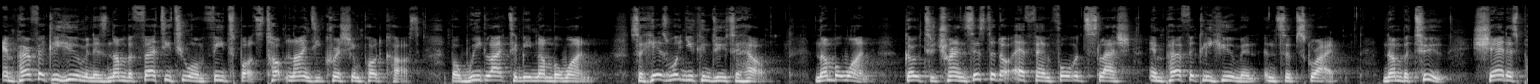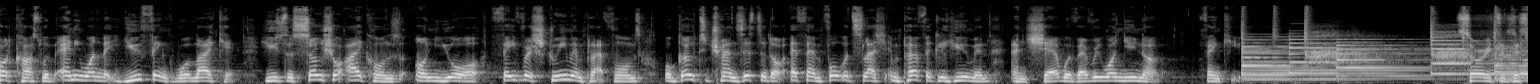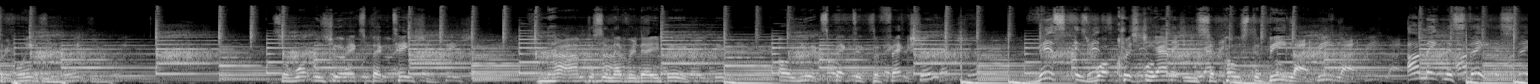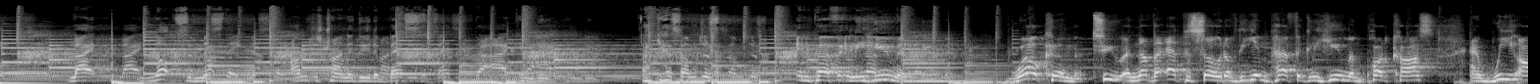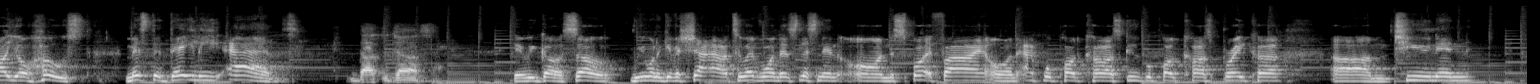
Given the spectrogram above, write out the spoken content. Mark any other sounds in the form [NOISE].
Imperfectly Human is number 32 on FeedSpot's top 90 Christian podcasts, but we'd like to be number one. So here's what you can do to help. Number one, go to transistor.fm forward slash imperfectly human and subscribe. Number two, share this podcast with anyone that you think will like it. Use the social icons on your favorite streaming platforms or go to transistor.fm forward slash imperfectly human and share with everyone you know. Thank you. Sorry to disappoint you. So, what was your expectation? Nah, I'm just an everyday dude. Oh, you expected perfection? This is what Christianity is supposed to be like. I make mistakes, like lots of mistakes. I'm just trying to do the best that I can do. I guess I'm just imperfectly human. Welcome to another episode of the Imperfectly Human podcast, and we are your host, Mr. Daly and Dr. Johnson. Here we go. So, we want to give a shout out to everyone that's listening on Spotify, on Apple Podcasts, Google Podcasts, Breaker, um, TuneIn,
